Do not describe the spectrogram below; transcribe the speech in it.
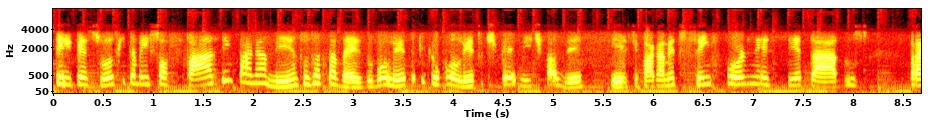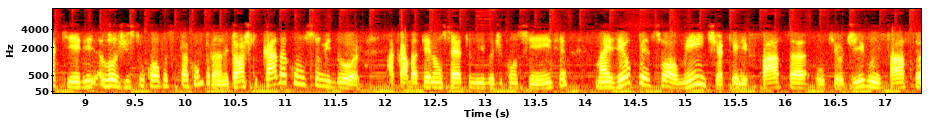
tem pessoas que também só fazem pagamentos através do boleto, porque o boleto te permite fazer esse pagamento sem fornecer dados para aquele lojista o qual você está comprando. Então, acho que cada consumidor acaba tendo um certo nível de consciência, mas eu pessoalmente, aquele faça o que eu digo e faça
